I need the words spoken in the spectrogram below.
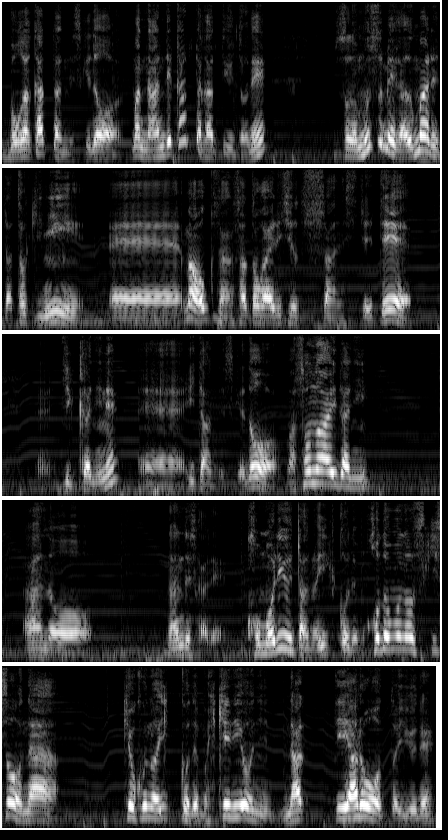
僕が買ったんですけど、まあなんで買ったかっていうとね、その娘が生まれた時に、えー、まあ奥さん里帰り出産してて、実家にね、えーいたんですけど、まあその間に、あの、何ですかね、子守歌の一個でも子供の好きそうな曲の一個でも弾けるようになってやろうというね、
